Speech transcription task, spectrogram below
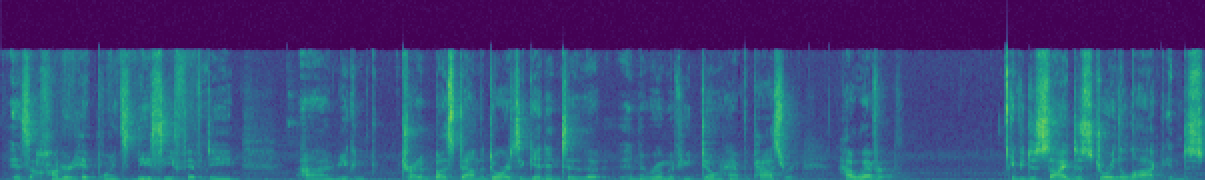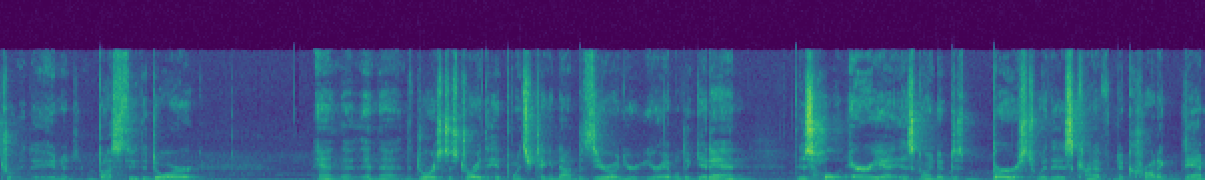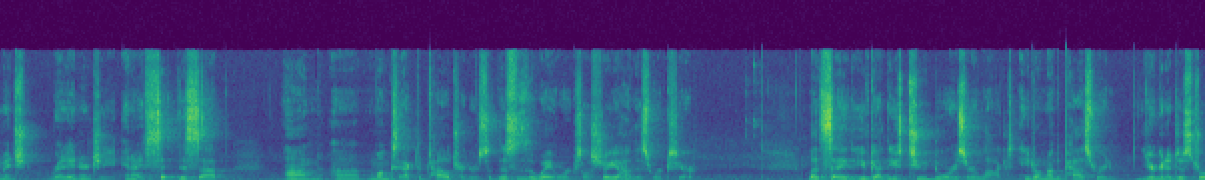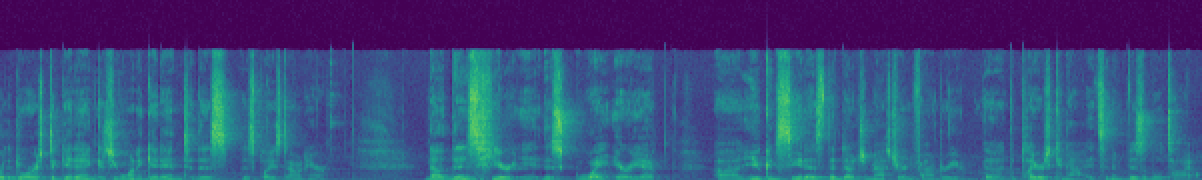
is 100 hit points, DC 15. Um, you can try to bust down the doors to get into the in the room if you don't have the password. However, if you decide to destroy the lock and destroy, know, bust through the door, and the and the, the door is destroyed, the hit points are taken down to zero, and you're you're able to get in. This whole area is going to just burst with this kind of necrotic damage red energy. And I set this up on uh, Monk's active tile trigger. So this is the way it works. I'll show you how this works here. Let's say that you've got these two doors are locked. You don't know the password. You're going to destroy the doors to get in because you want to get into this this place down here. Now this here, this white area, uh, you can see it as the Dungeon Master and Foundry. The, the players cannot. It's an invisible tile.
